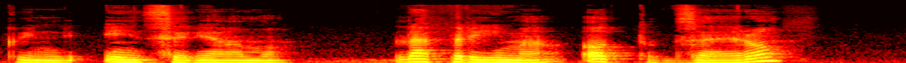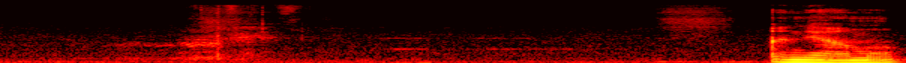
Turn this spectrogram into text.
Quindi inseriamo la prima 8 0 andiamo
